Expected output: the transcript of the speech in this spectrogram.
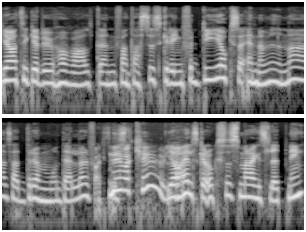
Jag tycker du har valt en fantastisk ring, för det är också en av mina så här, drömmodeller faktiskt. Nej, vad kul! Jag älskar också smaragdslipning.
